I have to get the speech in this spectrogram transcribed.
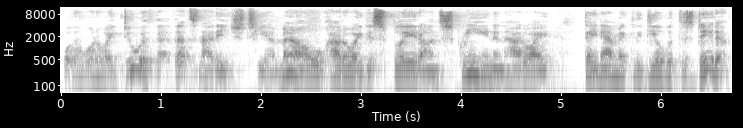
Well, then what do I do with that? That's not HTML. How do I display it on screen, and how do I dynamically deal with this data?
